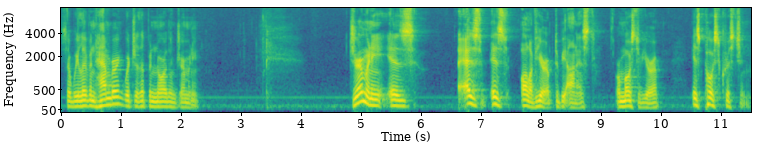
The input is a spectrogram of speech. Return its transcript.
So we live in Hamburg, which is up in northern Germany. Germany is, as is all of Europe, to be honest, or most of Europe, is post Christian.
